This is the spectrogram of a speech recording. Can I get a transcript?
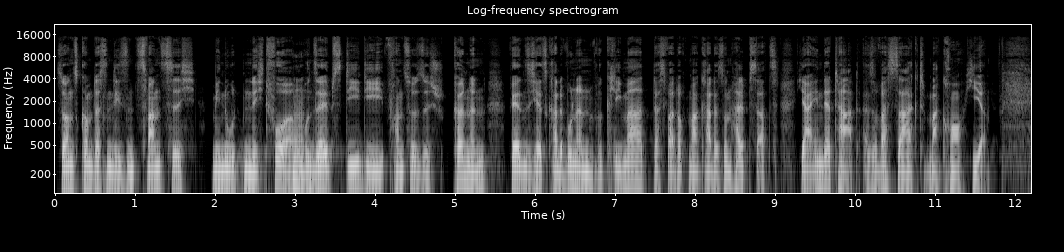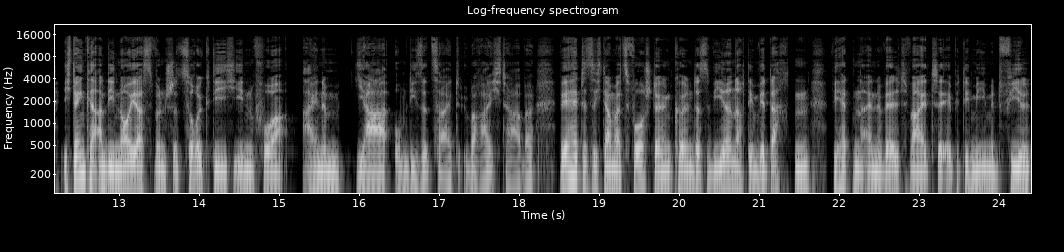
Sonst kommt das in diesen 20 Minuten nicht vor. Hm. Und selbst die, die Französisch können, werden sich jetzt gerade wundern, Klima, das war doch mal gerade so ein Halbsatz. Ja, in der Tat. Also was sagt Macron hier? Ich denke an die Neujahrswünsche zurück, die ich Ihnen vor einem Jahr um diese Zeit überreicht habe. Wer hätte sich damals vorstellen können, dass wir, nachdem wir dachten, wir hätten eine weltweite Epidemie mit viel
